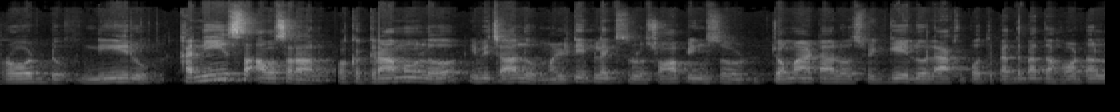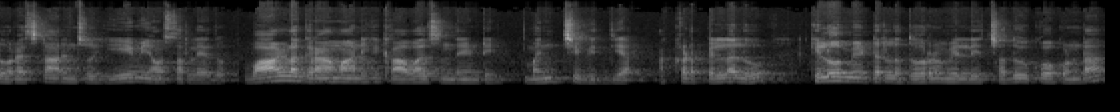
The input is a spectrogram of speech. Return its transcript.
రోడ్డు నీరు కనీస అవసరాలు. ఒక గ్రామంలో ఇవి చాలు. మల్టీప్లెక్స్లు షాపింగ్స్ జొమాటోలు స్విగ్గీలు లేకపోతే పెద్ద పెద్ద హోటళ్ళు రెస్టారెంట్స్ ఏమీ అవసరం లేదు. వాళ్ళ గ్రామానికి కావాల్సింది ఏంటి మంచి విద్య. అక్కడ పిల్లలు కిలోమీటర్ల దూరం వెళ్ళి చదువుకోకుండా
